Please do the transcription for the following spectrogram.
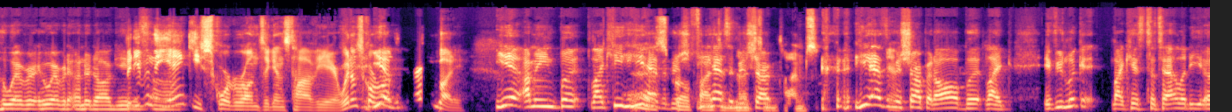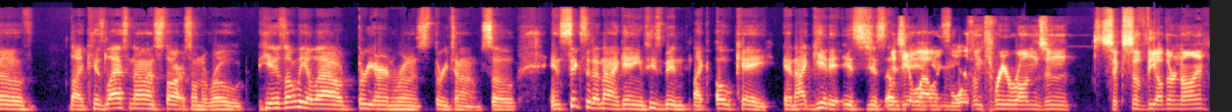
whoever whoever the underdog is. But even the um, Yankees scored runs against Javier. We don't score yeah, runs against anybody. Yeah, I mean, but like he he yeah, hasn't been he hasn't been sharp. Sometimes. he hasn't yeah. been sharp at all. But like if you look at like his totality of like his last nine starts on the road, he has only allowed three earned runs three times. So in six of the nine games, he's been like okay. And I get it. It's just okay. is he allowing more than three runs in six of the other nine,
